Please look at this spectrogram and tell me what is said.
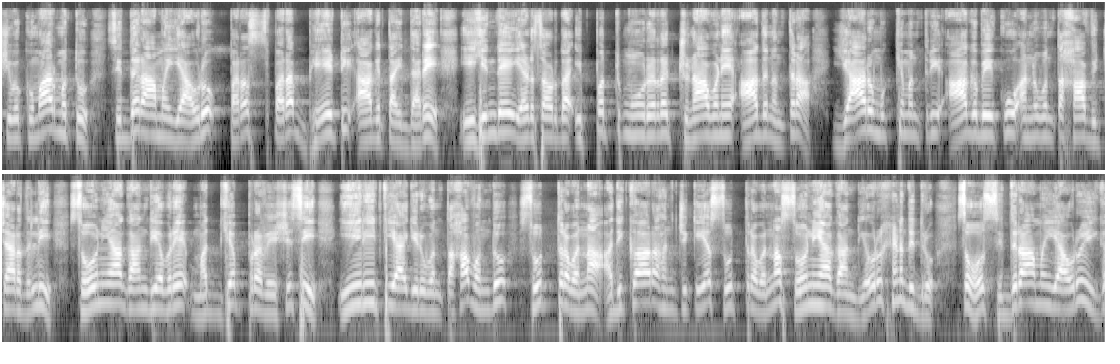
ಶಿವಕುಮಾರ್ ಮತ್ತು ಸಿದ್ದರಾಮಯ್ಯ ಅವರು ಪರಸ್ಪರ ಭೇಟಿ ಆಗುತ್ತಾ ಇದ್ದಾರೆ. ಈ ಹಿಂದೆ ಎರಡು ಸಾವಿರದ ಇಪ್ಪತ್ತ್ಮೂರರ ಚುನಾವಣೆ ಆದ ನಂತರ ಯಾರು ಮುಖ್ಯಮಂತ್ರಿ ಆಗಬೇಕು ಅನ್ನುವಂತಹ ವಿಚಾರದಲ್ಲಿ ಸೋನಿಯಾ ಗಾಂಧಿ ಅವರೇ ಮಧ್ಯಪ್ರವೇಶಿಸಿ ಈ ರೀತಿಯಾಗಿರುವಂತಹ ಒಂದು ಸೂತ್ರವನ್ನು, ಅಧಿಕಾರ ಹಂಚಿಕೆಯ ಸೂತ್ರವನ್ನು ಸೋನಿಯಾ ಗಾಂಧಿಯವರು ಹೆಣೆದಿದ್ರು. ಸೊ ಸಿದ್ದರಾಮಯ್ಯ ಅವರು ಈಗ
